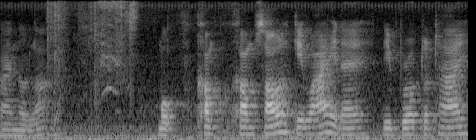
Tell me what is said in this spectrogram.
Final lock. Một không không sáu cái máy ở đây? Đi prototype.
